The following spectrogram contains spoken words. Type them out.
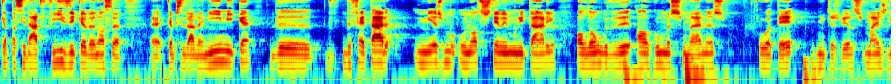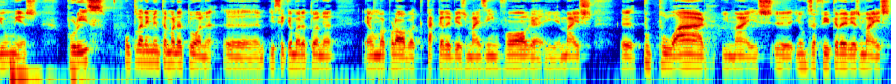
capacidade física, da nossa uh, capacidade anímica, de, de, de, afetar mesmo o nosso sistema imunitário ao longo de algumas semanas ou até, muitas vezes, mais de um mês. Por isso, o planeamento da maratona, uh, e sei que a maratona é uma prova que está cada vez mais em voga e é mais uh, popular e mais uh, é um desafio cada vez mais,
